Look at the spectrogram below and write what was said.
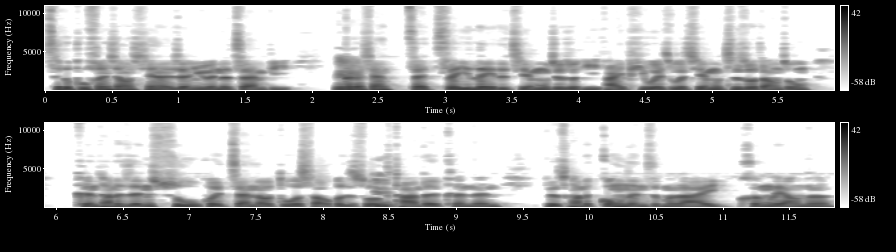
这个部分像现在人员的占比，嗯、大概现在在这一类的节目，就是以 IP 为主的节目制作当中，可能它的人数会占到多少？或者说它的可能，嗯、比如说它的功能怎么来衡量呢？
